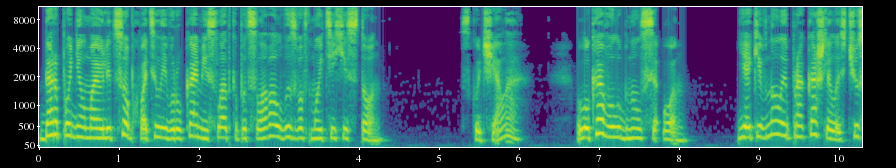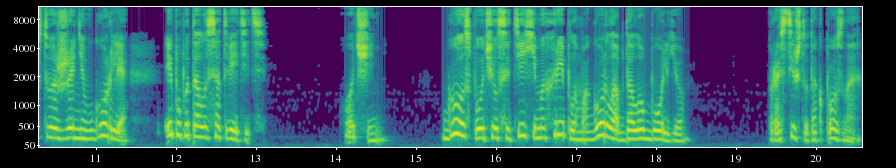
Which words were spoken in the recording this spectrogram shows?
Дар поднял мое лицо, обхватил его руками и сладко поцеловал, вызвав мой тихий стон. «Скучала?» Лукаво улыбнулся он. Я кивнула и прокашлялась, чувствуя жжение в горле, и попыталась ответить. «Очень». Голос получился тихим и хриплым, а горло обдало болью. «Прости, что так поздно,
